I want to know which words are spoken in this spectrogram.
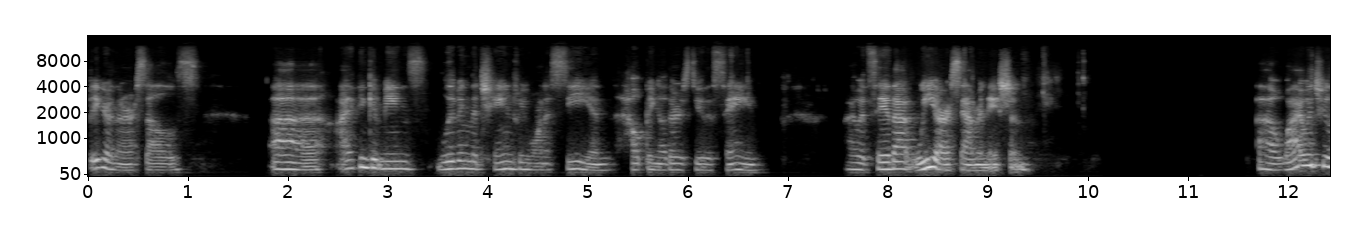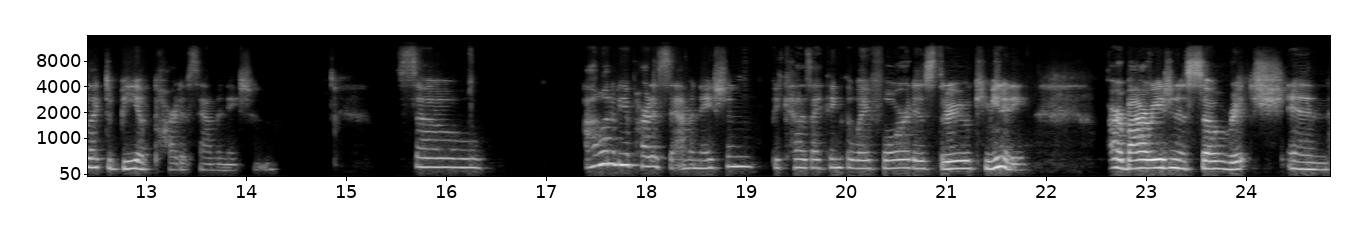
bigger than ourselves. Uh, I think it means living the change we want to see and helping others do the same. I would say that we are Salmon Nation. Uh, why would you like to be a part of Salmon Nation? So, I want to be a part of Salmon Nation because I think the way forward is through community. Our bioregion is so rich in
